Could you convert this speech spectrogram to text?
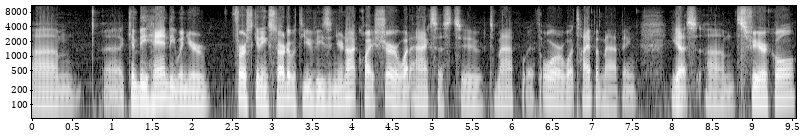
um, uh, can be handy when you're first getting started with UVs and you're not quite sure what axis to, to map with or what type of mapping. You got um, spherical,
